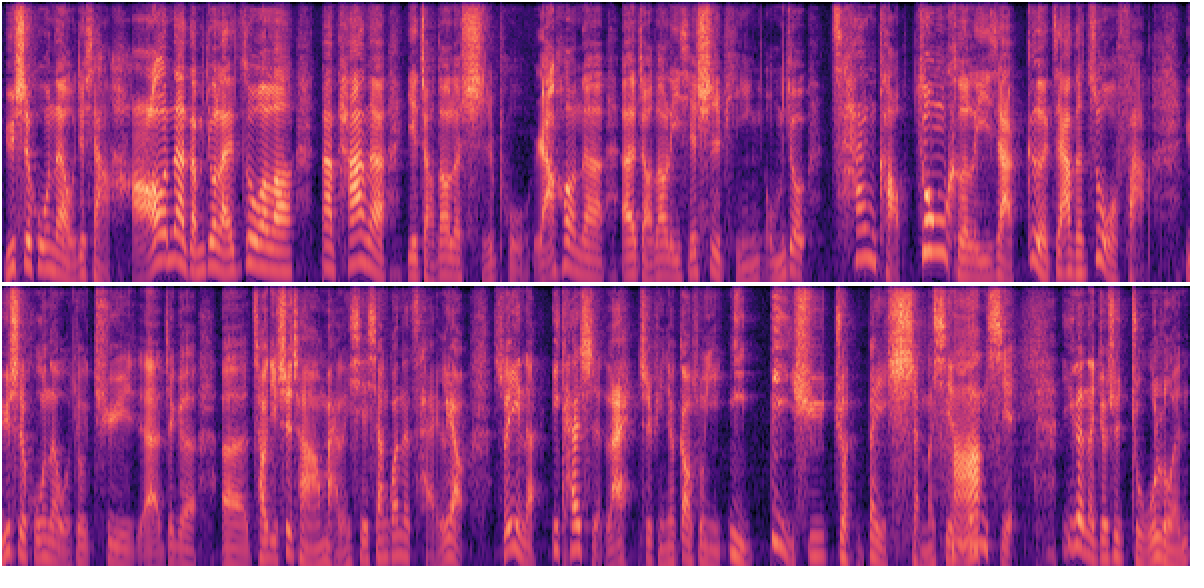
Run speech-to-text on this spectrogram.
于是乎呢，我就想，好，那咱们就来做了。那他呢也找到了食谱，然后呢，呃，找到了一些视频，我们就参考综合了一下各家的做法。于是乎呢，我就去呃这个呃超级市场买了一些相关的材料。所以呢，一开始来视频就告诉你，你。必须准备什么些东西？一个呢就是竹轮，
